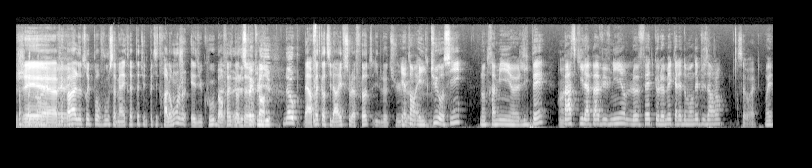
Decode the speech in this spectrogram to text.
j'ai euh, fait pas mal de trucs pour vous, ça mériterait peut-être une petite rallonge. Et du coup, bah en fait, quand, euh, spec quand- dit Nope bah, en fait, quand il arrive sous la flotte, il le tue. Et attends, euh, et il tue aussi notre ami euh, Lippé parce qu'il a pas vu venir le fait que le mec allait demander plus d'argent. C'est vrai. Oui.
